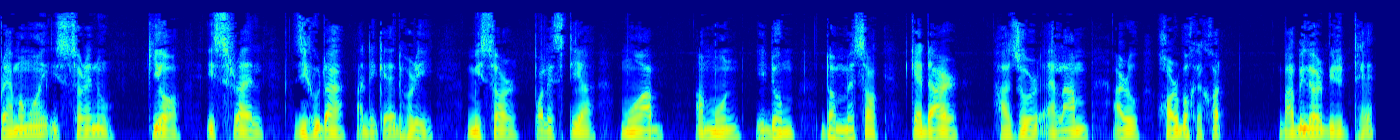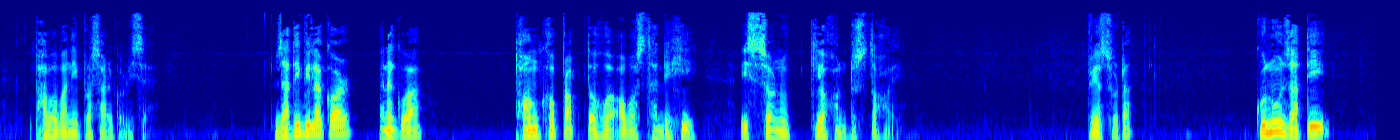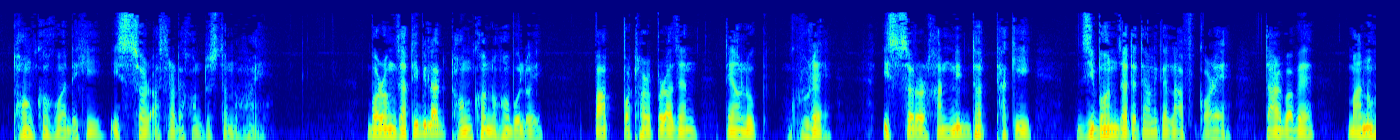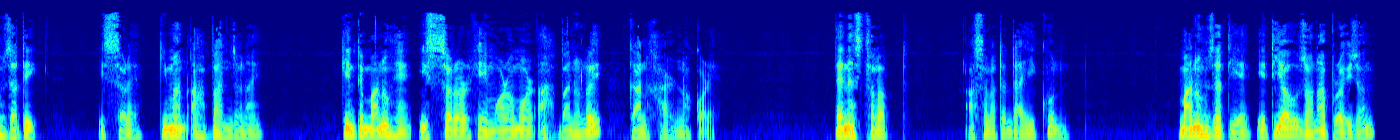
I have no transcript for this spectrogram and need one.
প্ৰেমময় ঈশ্বৰেনো কিয় ইছৰাইল জিহুদা আদিকে ধৰি মিছৰ পলেষ্টিয়া মোৱাব আমোন ইডুম দম্মেচক কেদাৰ হাজোৰ এলাম আৰু সৰ্বশেষত বাবিলৰ বিৰুদ্ধে ভাৱবাণী প্ৰচাৰ কৰিছে। জাতিবিলাকৰ এনেকুৱা ধ্বংসপ্ৰাপ্ত হোৱা অৱস্থা দেখি ঈশ্বৰনো কিয় সন্তুষ্ট হয়? প্ৰিয় শ্ৰোতা কোনো জাতি ধ্বংস হোৱা দেখি ঈশ্বৰ আচলতে সন্তুষ্ট নহয়। বৰং জাতিবিলাক ধ্বংস নহবলৈ পাপ পথৰ পৰা যেন তেওঁলোক ঘূৰে ঈশ্বৰৰ সান্নিধ্যত থাকি জীৱন যাতে তেওঁলোকে লাভ কৰে তাৰ বাবে মানুহ জাতিক ঈশ্বৰে কিমান আহান জনায়? কিন্তু মানুহে ঈশ্বৰৰ সেই মৰমৰ আহানলৈ কাণসাৰ নকৰে। তেনেস্থলত আচলতে দায়ী কোন? মানুহ জাতিয়ে এতিয়াও জনা প্ৰয়োজন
